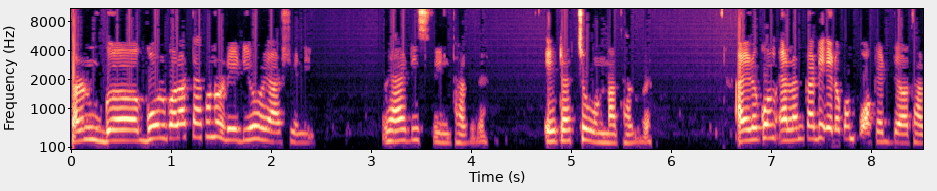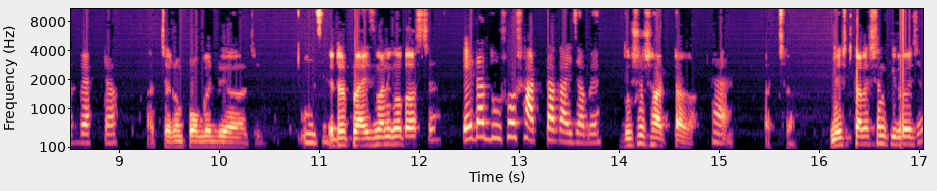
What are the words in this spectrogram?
কারণ গোল গলাটা এখনও রেডি হয়ে আসেনি। ভ্যারাইটি স্ক্রিন থাকবে। এটা হচ্ছে ওড়না থাকবে। আর এরকম অ্যালান কার্ডে এরকম পকেট দেওয়া থাকবে একটা। আচ্ছা এরকম পকেট দেওয়া আছে। এটার প্রাইস মানে কত আসছে? এটা দুশো ষাট টাকায় যাবে। দুশো ষাট টাকা? হ্যাঁ। আচ্ছা। নেক্সট কালেকশন কি রয়েছে?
